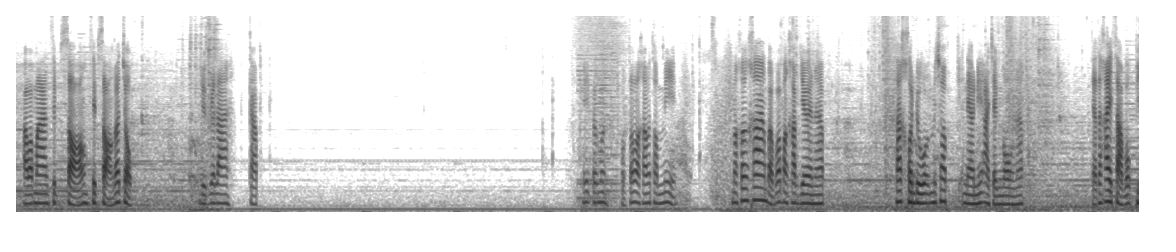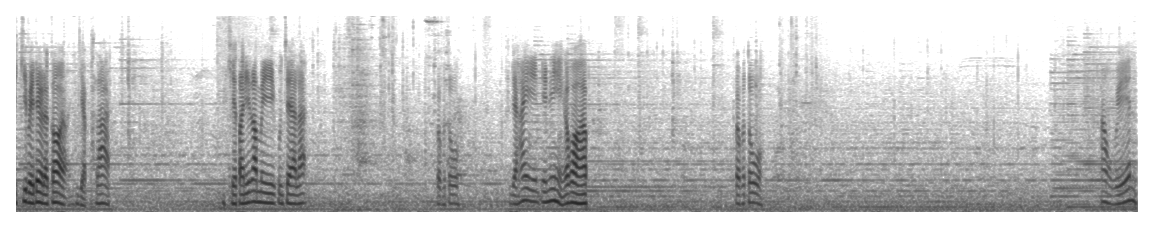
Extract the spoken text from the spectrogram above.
เอาประมาณสิบสองสิบสองก็จบ หยุดเวลากลับเฮ้ยแป๊บนึงผมต้องมาคับทอมมี่มาค่อนข้างแบบว่าบังคับเยอะนะครับ ถ้าคนดูไม่ชอบแนวนี้อาจจะงงนะครับ แต่ถ้าใครสาวกพิกกี้ไบเดอร์แล้วก็อย่าพลาด โอเค ตอนนี้เรามีกุญแจแล้วเปิดประตู อย่าให้เอ็นนี่เห็นก็พอครับ เปิดประตู อ้าวเวน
